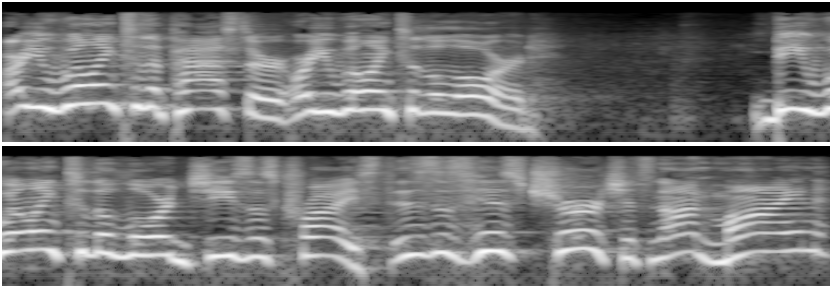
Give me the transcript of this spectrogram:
Are you willing to the pastor or are you willing to the Lord? Be willing to the Lord Jesus Christ. This is His church. It's not mine.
